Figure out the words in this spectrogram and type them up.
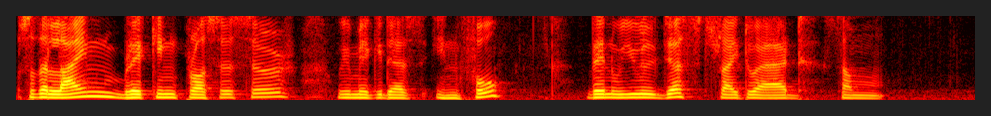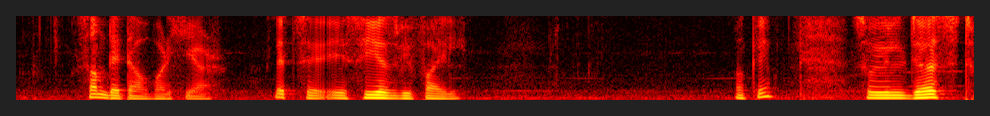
so the line breaking processor we make it as info then we will just try to add some some data over here. Let's say a CSV file. Okay. So we'll just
